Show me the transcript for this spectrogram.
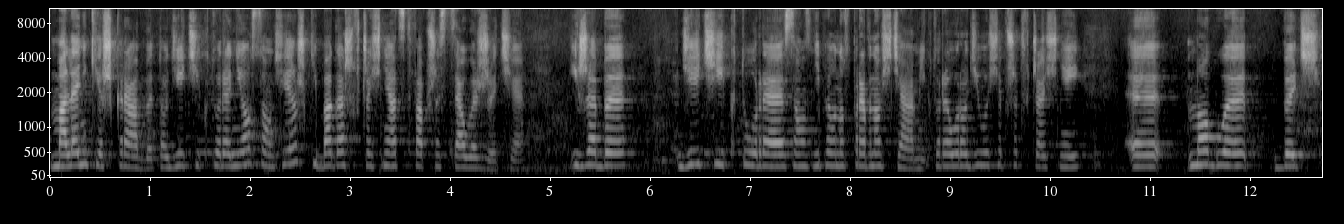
maleńkie szkraby, to dzieci, które niosą ciężki bagaż wcześniactwa przez całe życie. I żeby dzieci, które są z niepełnosprawnościami, które urodziły się przedwcześniej, e, mogły być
